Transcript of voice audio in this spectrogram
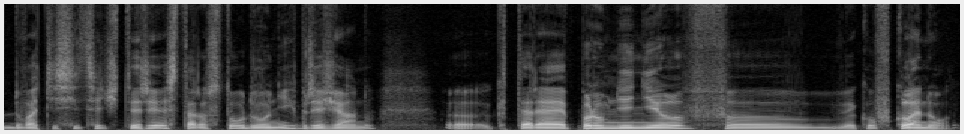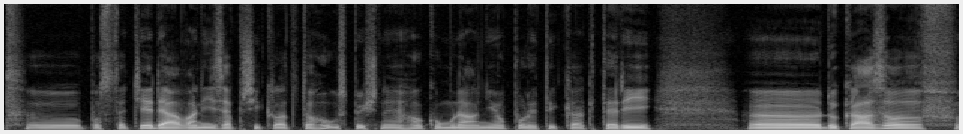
2004 je starostou Dolních Břežan, které proměnil v, jako v klenot. V podstatě je dávaný za příklad toho úspěšného komunálního politika, který dokázal, v,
